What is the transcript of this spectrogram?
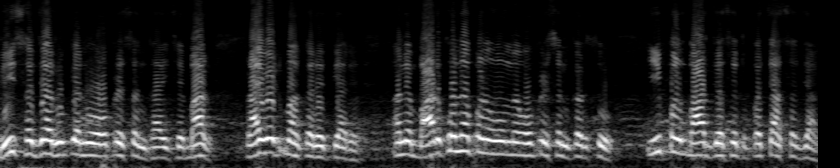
વીસ હજાર રૂપિયાનું ઓપરેશન થાય છે. બહાર પ્રાઇવેટમાં કરે ત્યારે. અને બાળકોના પણ અમે ઓપરેશન કરશું. એ પણ બહાર જશે તો પચાસ હજાર.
